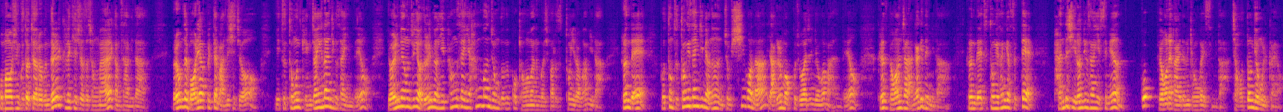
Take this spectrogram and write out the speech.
고마우신 구독자 여러분들 클릭해주셔서 정말 감사합니다. 여러분들 머리 아플 때 많으시죠? 이 두통은 굉장히 흔한 증상인데요. 10명 중에 8명이 평생에 한 번 정도는 꼭 경험하는 것이 바로 두통이라고 합니다. 그런데 보통 두통이 생기면은 좀 쉬거나 약을 먹고 좋아지는 경우가 많은데요. 그래서 병원 잘안 가게 됩니다. 그런데 두통이 생겼을 때 반드시 이런 증상이 있으면 꼭 병원에 가야 되는 경우가 있습니다. 자, 어떤 경우일까요?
